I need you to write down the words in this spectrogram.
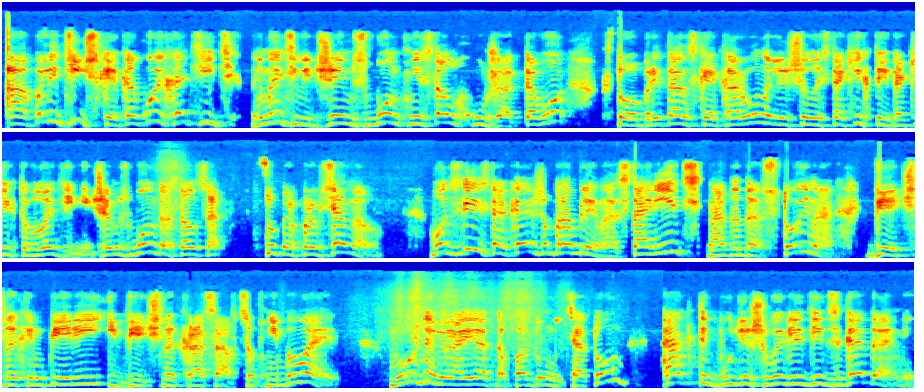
а политическое, какое хотите. Понимаете, ведь Джеймс Бонд не стал хуже от того, что британская корона лишилась таких-то и таких-то владений. Джеймс Бонд остался суперпрофессионалом. Вот здесь такая же проблема. Стареть надо достойно. Вечных империй и вечных красавцев не бывает. Нужно, вероятно, подумать о том, как ты будешь выглядеть с годами.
